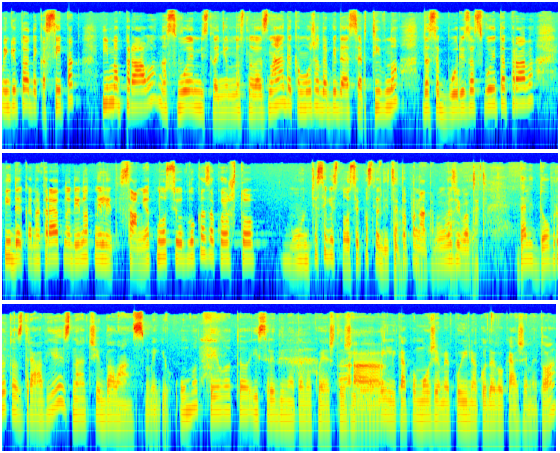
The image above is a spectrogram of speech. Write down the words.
меѓутоа дека сепак има право на свое мислење, односно да знае дека може да биде асертивно, да се бори за своите права и дека на крајот на денот нели сам самиот носи одлука за која што он ќе се ги сноси последиците така, понатаму во животот. Дали доброто здравје значи баланс меѓу умот, телото и средината во која што живееме или како можеме поинаку да го кажеме тоа?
